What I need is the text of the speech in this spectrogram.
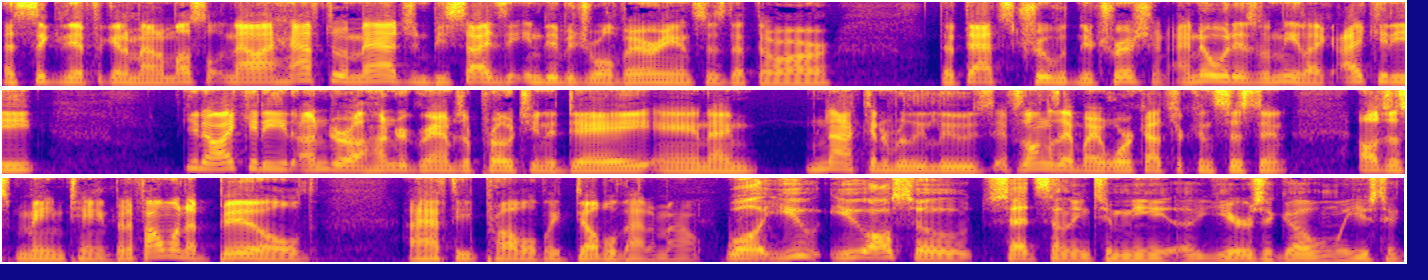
a significant amount of muscle. Now, I have to imagine, besides the individual variances that there are, that that's true with nutrition. I know it is with me. Like, I could eat, you know, I could eat under 100 grams of protein a day and I'm not going to really lose. As long as my workouts are consistent, I'll just maintain. But if I want to build, I have to eat probably double that amount. Well, you you also said something to me uh, years ago when we used to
